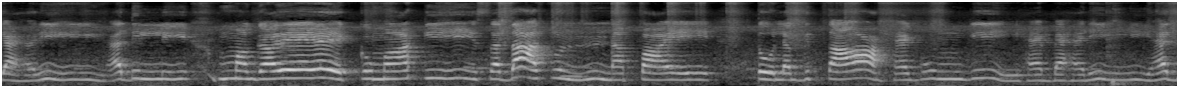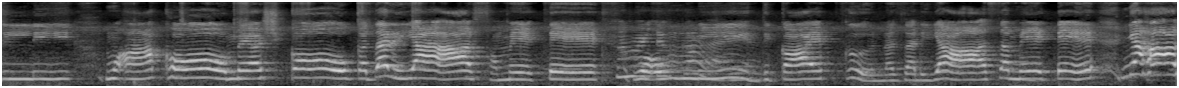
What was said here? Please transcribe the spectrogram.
गहरी है दिल्ली। मगर एक माँ की सदा सुन न पाए। तो लगता है गुंगी है बहरी है दिल्ली। वो आँखों में अशकों का दरिया समेटे। वो उम्मीद का एक नज़रिया समेटे। यहाँ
